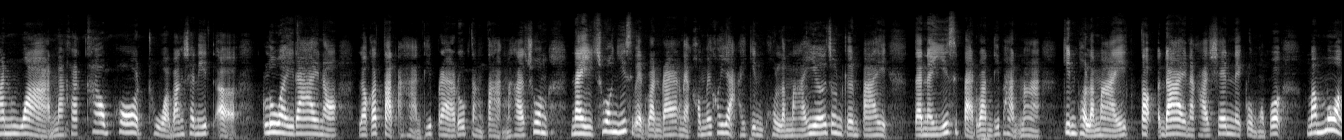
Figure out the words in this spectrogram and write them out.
มันหวานนะคะ ข้าวโพดถั่วบางชนิดกล้วยได้เนาะแล้วก็ตัดอาหารที่แปรรูปต่างๆนะคะ ช่วงในช่วง 21 วันแรกเนี่ยเขาไม่ค่อยอยากให้กินผลไม้เยอะจนเกินไป แต่ใน 28 วันที่ผ่านมา กินผลไม้ต่อได้นะคะ เช่นในกลุ่มของพวกมะม่วง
